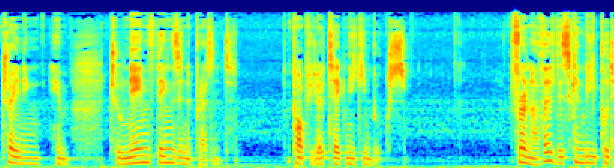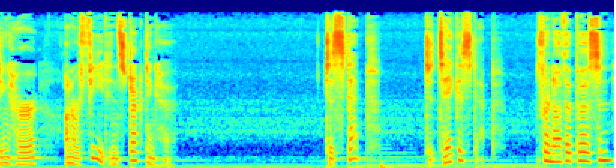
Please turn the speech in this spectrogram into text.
training him to name things in the present a popular technique in books. For another, this can be putting her on her feet, instructing her to step, to take a step. For another person,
